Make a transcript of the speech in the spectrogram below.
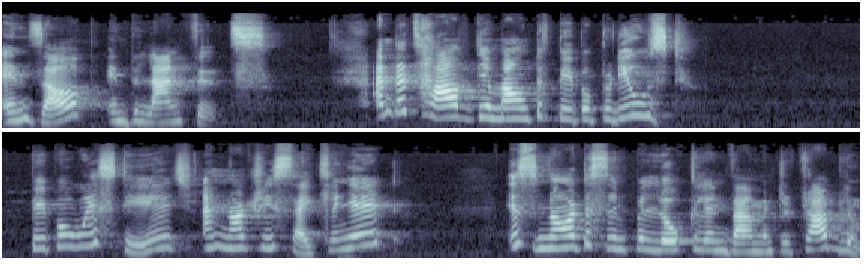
ends up in the landfills. And that's half the amount of paper produced. Paper wastage and not recycling it is not a simple local environmental problem.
